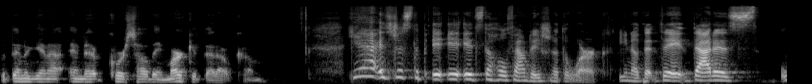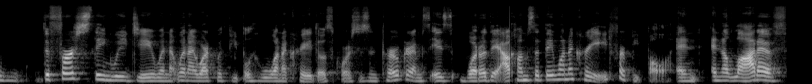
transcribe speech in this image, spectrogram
but then again uh, and of course how they market that outcome yeah it's just the it, it's the whole foundation of the work you know that they that is the first thing we do when, when I work with people who want to create those courses and programs is what are the outcomes that they want to create for people? And and a lot of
